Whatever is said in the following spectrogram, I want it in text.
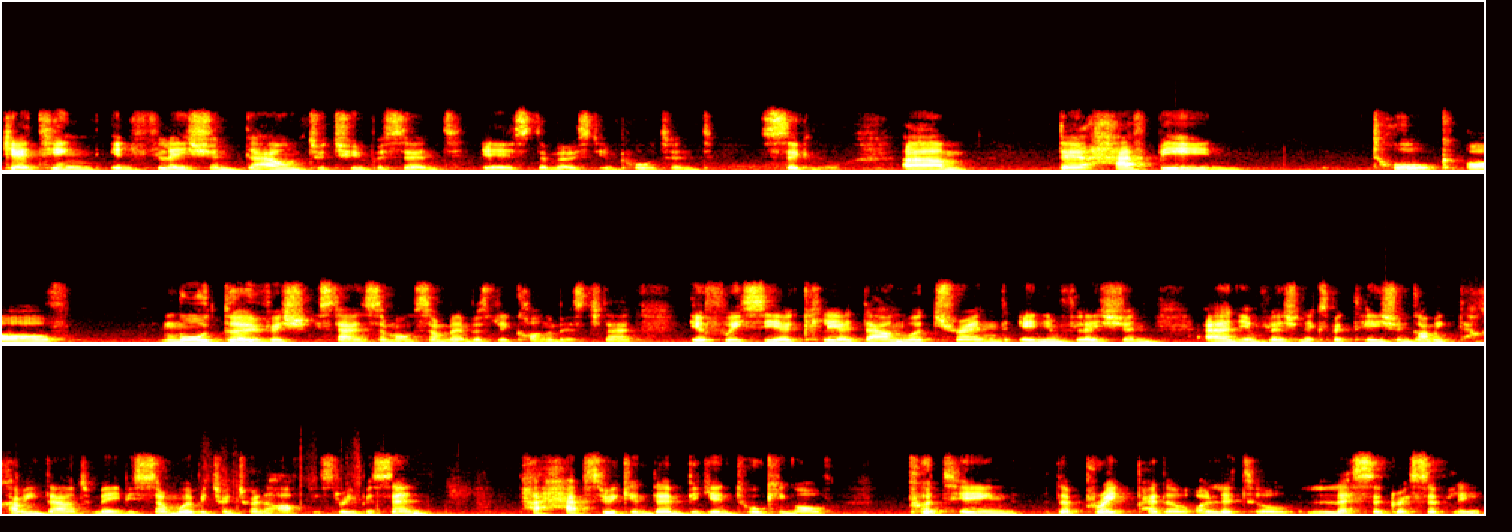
getting inflation down to 2% is the most important signal. Um, there have been talk of more dovish stance among some members of the economists that if we see a clear downward trend in inflation and inflation expectation coming coming down to maybe somewhere between two and a half to three percent, perhaps we can then begin talking of putting the brake pedal a little less aggressively.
